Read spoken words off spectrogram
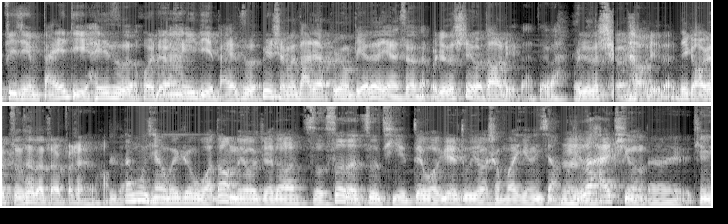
毕竟白底黑字或者黑底白字，为什么大家不用别的颜色呢？我觉得是有道理的，对吧？我觉得是有 道理的。你搞个紫色的字儿不是很好？但目前为止，我倒没有觉得紫色的字体对我阅读有什么影响。我觉得还挺呃挺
